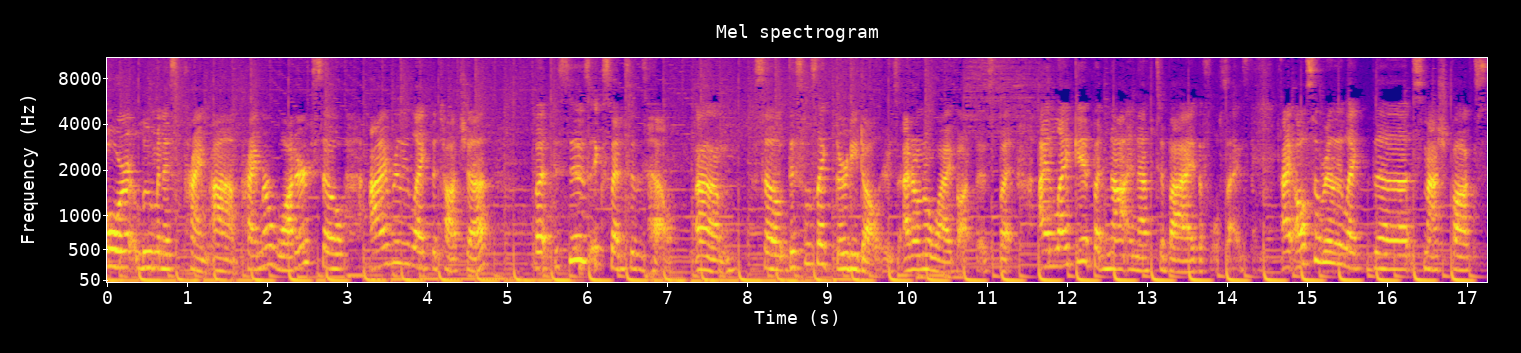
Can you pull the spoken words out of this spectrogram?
or luminous prime uh, primer water. So I really like the Tatcha but this is expensive as hell. Um, so this was like $30. I don't know why I bought this, but I like it, but not enough to buy the full size. I also really like the Smashbox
